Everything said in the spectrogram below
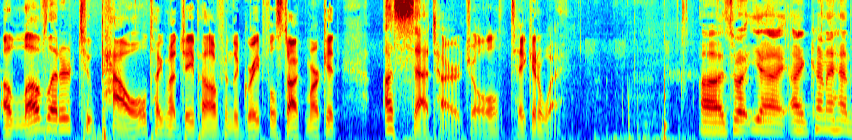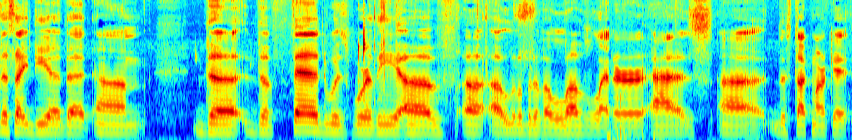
A love letter to Powell, talking about Jay Powell from the Grateful Stock Market. A satire, Joel. Take it away. Uh, so yeah, I, I kind of had this idea that um, the the Fed was worthy of a, a little bit of a love letter as uh, the stock market,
